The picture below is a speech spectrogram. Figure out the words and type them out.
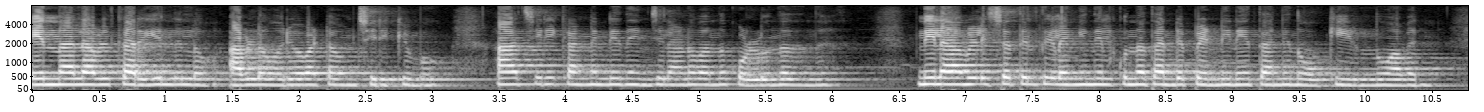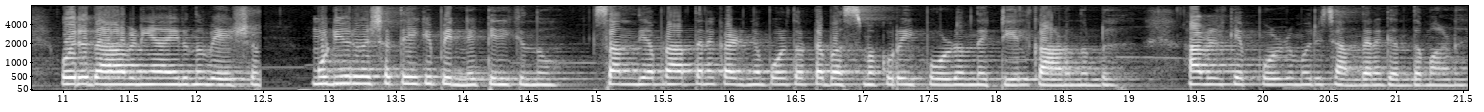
എന്നാൽ അവൾക്കറിയില്ലല്ലോ അവൾ ഓരോ വട്ടവും ചിരിക്കുമ്പോൾ ആ ചിരി കണ്ണന്റെ നെഞ്ചിലാണ് വന്ന് കൊള്ളുന്നതെന്ന്. നിലാവെളിച്ചത്തിൽ തിളങ്ങി നിൽക്കുന്ന തന്റെ പെണ്ണിനെ തന്നെ നോക്കിയിരുന്നു അവൻ. ഒരു ദാവണിയായിരുന്നു വേഷം. മുടിയൊരു വശത്തേക്ക് പിന്നിട്ടിരിക്കുന്നു. സന്ധ്യാപ്രാർത്ഥന കഴിഞ്ഞപ്പോൾ തൊട്ട ഭസ്മക്കുറി ഇപ്പോഴും നെറ്റിയിൽ കാണുന്നുണ്ട്. അവൾക്ക് എപ്പോഴും ഒരു ചന്ദനഗന്ധമാണ്.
